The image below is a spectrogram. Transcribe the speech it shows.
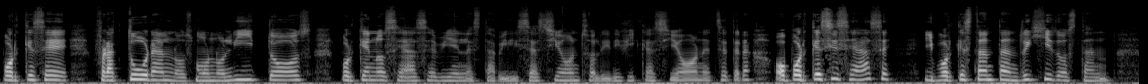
¿Por qué se fracturan los monolitos? ¿Por qué no se hace bien la estabilización, solidificación, etcétera? ¿O por qué sí se hace? ¿Y por qué están tan rígidos, tan eh,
